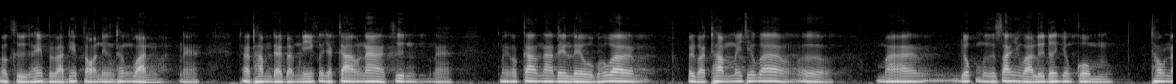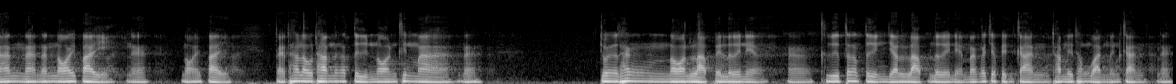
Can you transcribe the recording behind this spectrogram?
ก็คือให้ปฏิบัติให้ต่อเนื่องทั้งวันนะถ้าทำได้แบบนี้ก็จะก้าวหน้าขึ้นนะมันก็ก้าวหน้าได้เร็ว เพราะว่าปฏิบัติธรรมไม่ใช่ว่า เออมายกมือสร้างจังหวะหรือเดินจงกรมเท่านั้นนะนั้นน้อยไปนะน้อยไป แต่ถ้าเราทำตั้งแต่ตื่นนอนขึ้นมานะ จนกระทั่งนอนหลับไปเลยเนี่ยคือตั้งตื่นยันหลับเลยเนี่ยมันก็จะเป็นการทำในทั้งวันเหมือนกันนะ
